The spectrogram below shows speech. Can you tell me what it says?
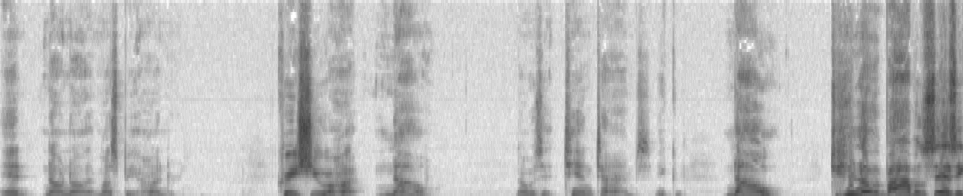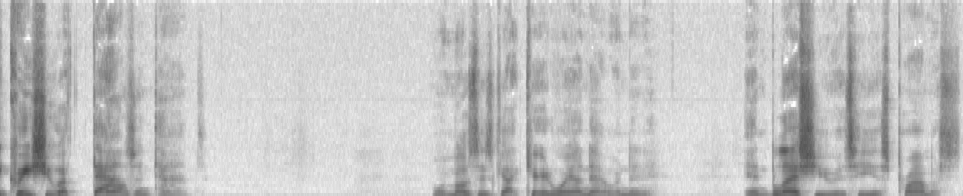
And no, no, it must be a hundred increase you a hundred. No. No, was it 10 times? No. Do you know the Bible says increase you a thousand times? Well, Moses got carried away on that one, didn't he? And bless you as he has promised.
